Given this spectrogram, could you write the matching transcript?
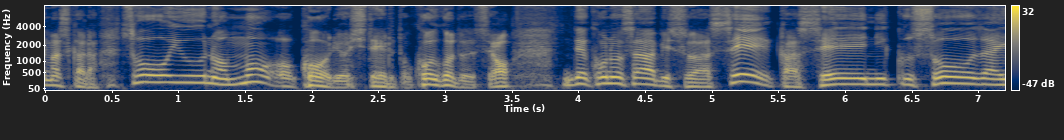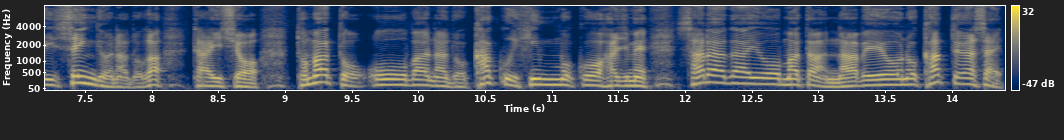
いますからそういうのも考慮しているとこういうことですよ。でこのサービスは成果精肉惣菜鮮魚などが対象トマト大葉など各品目をはじめサラダ用または鍋用のカット野菜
